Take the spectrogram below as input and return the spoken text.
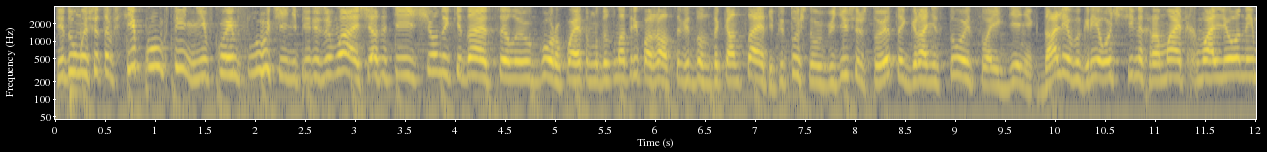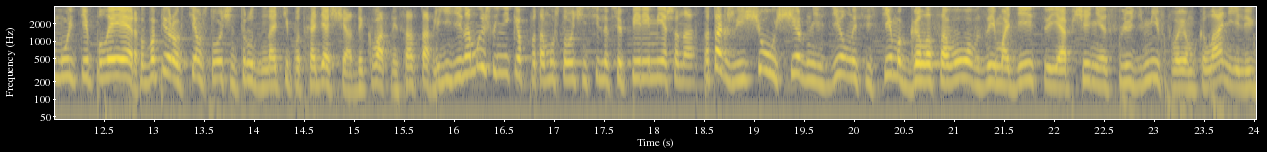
Ты думаешь, это все пункты? Ни в коем случае, не переживай, сейчас я тебе еще накидаю целую гору, поэтому досмотри, пожалуйста, видос до конца, и ты точно убедишься, что эта игра не стоит своих денег. Далее в игре очень сильно хромает хваленый мультиплеер. Во-первых, тем, что очень трудно найти подходящий адекватный состав единомышленников, потому что очень сильно все перемешано. А также еще ущербнее сделана система голосового взаимодействия и общения с людьми в твоем клане или,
